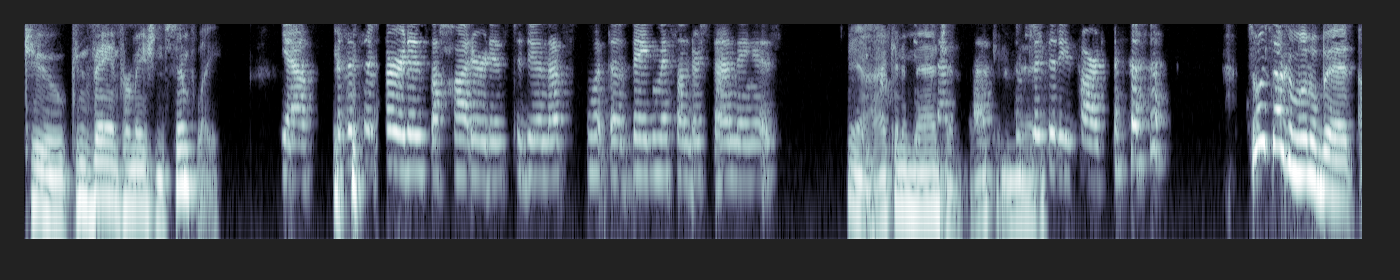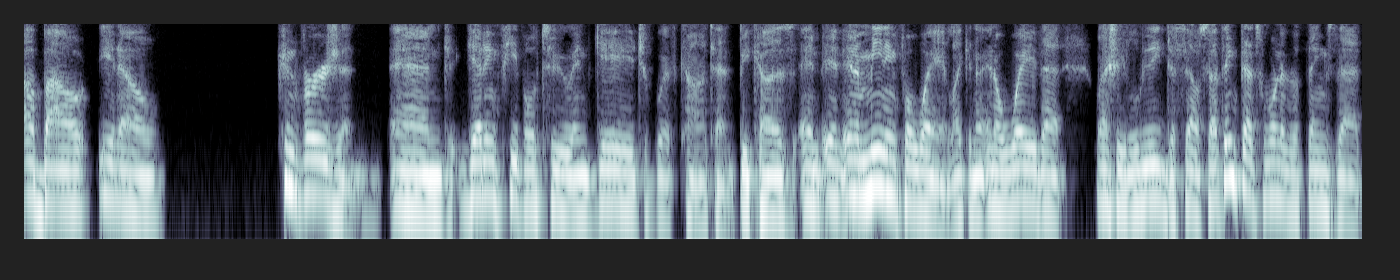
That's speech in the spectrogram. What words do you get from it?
to convey information simply. Yeah, but the simpler it is, the harder it is to do, and that's what the big misunderstanding is. Yeah, I can imagine. I can imagine. Simplicity is hard. so let's talk a little bit about you know conversion and getting people to engage with content because in, in, in a meaningful way like in a, in a way that will actually lead to sales so i think that's one of the things that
